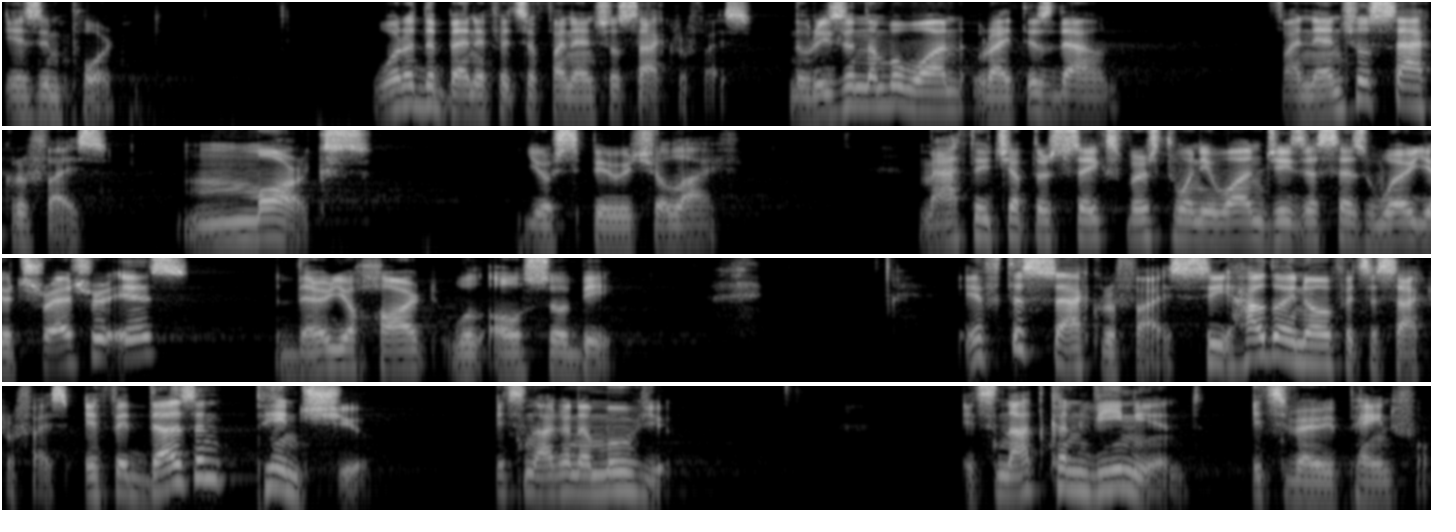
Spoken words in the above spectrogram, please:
is important. What are the benefits of financial sacrifice? The reason number one, write this down. Financial sacrifice marks your spiritual life. Matthew chapter 6, verse 21, Jesus says, Where your treasure is, there your heart will also be. If the sacrifice, see, how do I know if it's a sacrifice? If it doesn't pinch you, it's not going to move you. It's not convenient, it's very painful.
